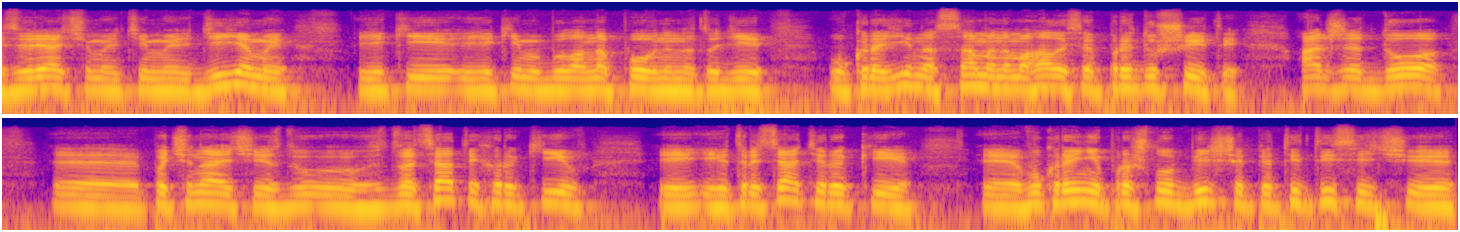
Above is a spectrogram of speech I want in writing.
звірячими тими діями, які, якими була наповнена тоді Україна, саме намагалися придушити. Адже до е, починаючи з дву- 20-х років і, і 30-ті роки е, в Україні пройшло більше п'яти тисяч е,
